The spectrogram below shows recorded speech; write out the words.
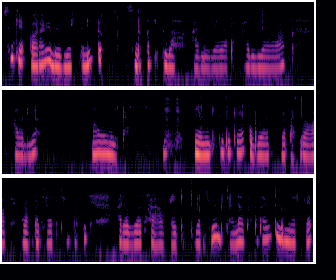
Maksudnya kayak orang yang bener-bener tadi dek, sedekat itu bahkan dia berapa kali bilang kalau dia mau menikah. Ya mungkin itu kayak obrolan ya pastilah kayak orang pacaran pacaran pasti ada obrolan hal-hal kayak gitu yang sebenarnya bercanda atau apa tapi itu benar kayak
